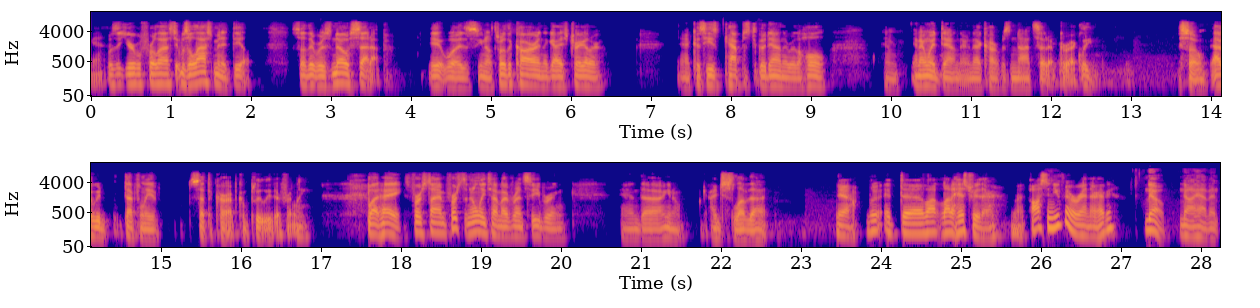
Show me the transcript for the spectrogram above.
Yeah. Was it a year before last? It was a last minute deal, so there was no setup. It was, you know, throw the car in the guy's trailer, because he happens to go down there with a hole, and and I went down there, and that car was not set up correctly. So I would definitely have set the car up completely differently. But hey, first time, first and only time I've run Sebring, and uh, you know, I just love that. Yeah. It uh, a lot, lot of history there. Austin, you've never ran there, have you? No, no, I haven't.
